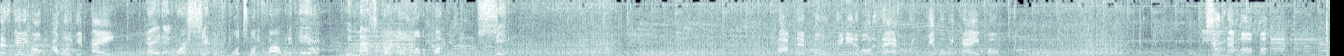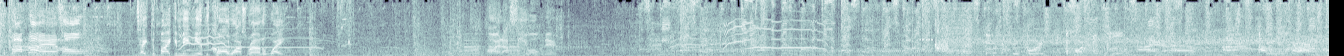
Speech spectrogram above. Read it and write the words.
Let's get him, homie. I want to get paid. Paid ain't worth shit when you doing 25 with an L. We massacred those motherfuckers. Shit. Pop that fool. We need him on his ass so we can get what we came for. Shoot that motherfucker. Bye-bye, asshole. Take the bike and meet me at the car wash round the way. All right, I'll see you over there. Orphan teen on um, Halloween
